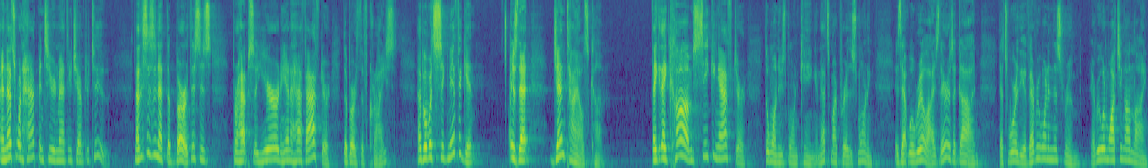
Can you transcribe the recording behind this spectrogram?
And that's what happens here in Matthew chapter 2. Now, this isn't at the birth, this is perhaps a year and a half after the birth of Christ. Uh, but what's significant is that Gentiles come. They, they come seeking after the one who's born king. And that's my prayer this morning, is that we'll realize there is a God that's worthy of everyone in this room, everyone watching online,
